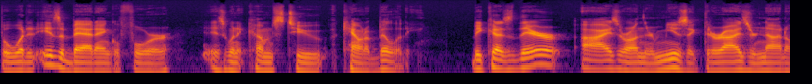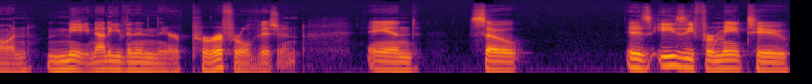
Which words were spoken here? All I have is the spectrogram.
But what it is a bad angle for is when it comes to accountability. Because their eyes are on their music. Their eyes are not on me, not even in their peripheral vision. And so it is easy for me to,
